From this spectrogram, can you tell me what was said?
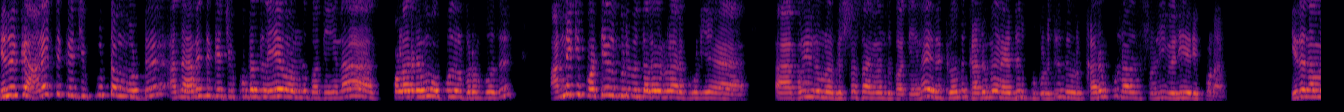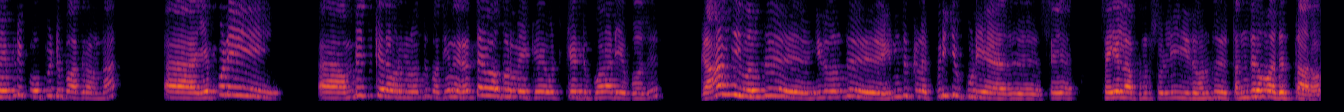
இதுக்கு அனைத்து கட்சி கூட்டம் போட்டு அந்த அனைத்து கட்சி கூட்டத்திலேயே வந்து பாத்தீங்கன்னா பலரும் ஒப்புதல் பெறும்போது அன்னைக்கு பட்டியல் பிரிவு தலைவர்களா இருக்கக்கூடிய ஆஹ், புதிய கிருஷ்ணசாமி வந்து பாத்தீங்கன்னா இதுக்கு வந்து கடுமையான எதிர்ப்பு கொடுத்து இது ஒரு கருப்பு நாள் சொல்லி வெளியேறி போனார். இதை நம்ம எப்படி ஒப்பிட்டு பாக்குறோம்னா ஆஹ், எப்படி அம்பேத்கர் அவர்கள் வந்து பாத்தீங்கன்னா இரட்டை வாக்குரிமை கேட்டு போராடிய போது காந்தி வந்து இது வந்து இந்துக்களை பிரிக்கக்கூடிய அது செயல் அப்படின்னு சொல்லி இது வந்து தந்திரமா எதிர்த்தாரோ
